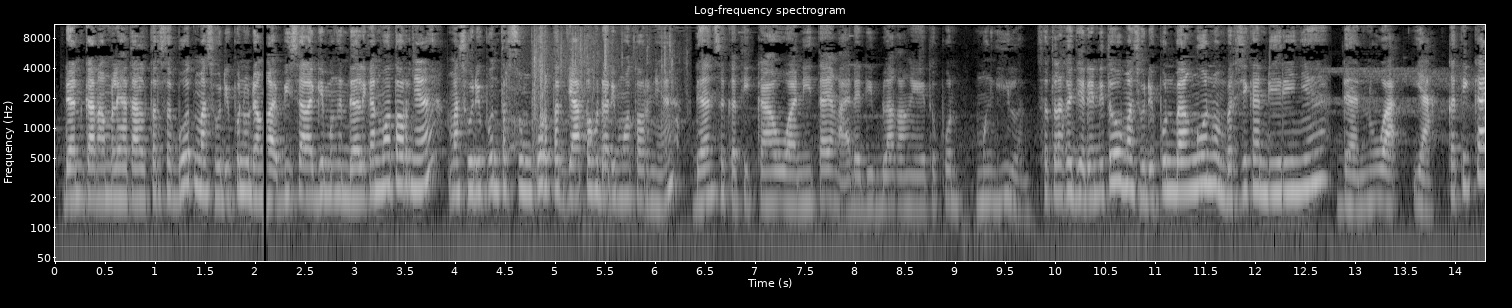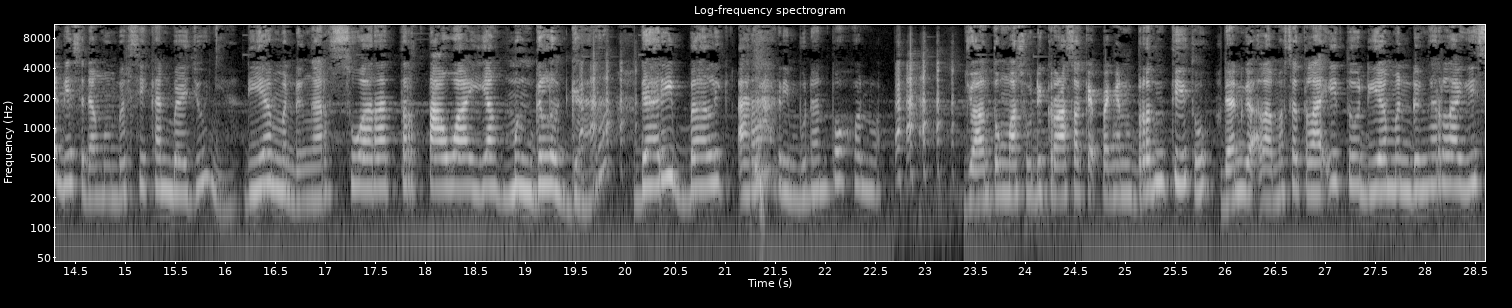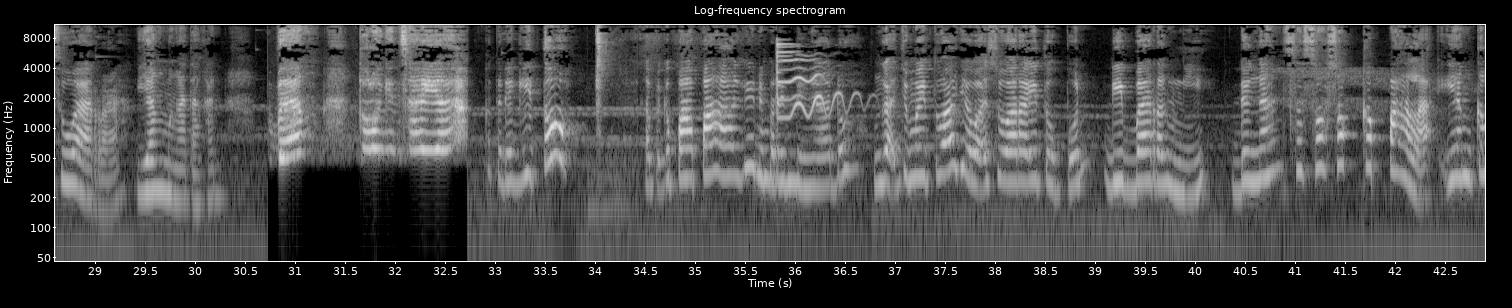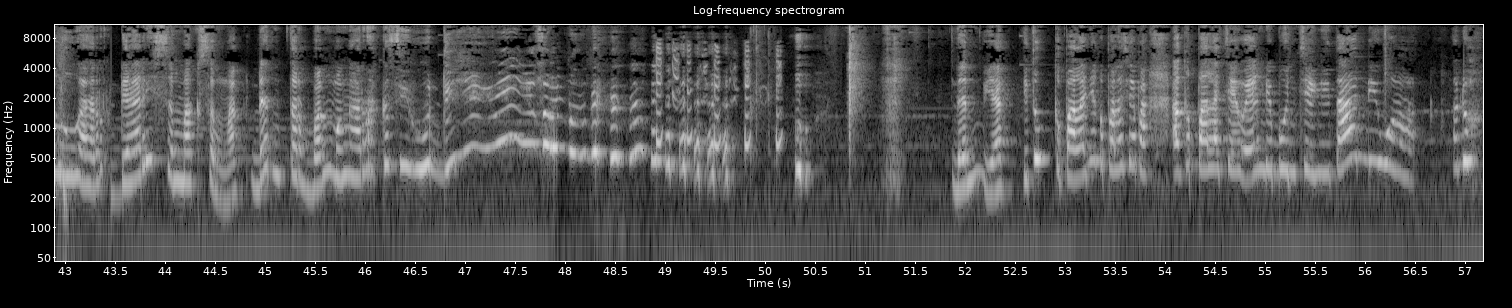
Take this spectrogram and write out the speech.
Dan karena melihat hal tersebut, Mas Hudi pun udah nggak bisa lagi mengendalikan motornya. Mas Hudi pun tersungkur terjatuh dari motornya. Dan seketika wanita yang ada di belakangnya itu pun menghilang. Setelah kejadian itu, Mas Hudi pun bangun membersihkan dirinya. Dan wah, ya, ketika dia sedang membersihkan bajunya, dia mendengar suara tertawa yang menggelegar dari balik arah rimbunan pohon. Wak. Jantung Mas Hudi kerasa kayak pengen berhenti tuh. Dan gak lama setelah itu dia mendengar lagi suara yang mengatakan, Bang, tolongin saya. Kata dia gitu. Sampai ke papa lagi nih merindingnya. Aduh, nggak cuma itu aja, Wak. Suara itu pun dibarengi dengan sesosok kepala yang keluar dari semak-semak dan terbang mengarah ke si Hudi. serem banget. Dan ya, itu kepalanya kepala siapa? Ah, kepala cewek yang diboncengi tadi, Wak. Aduh,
